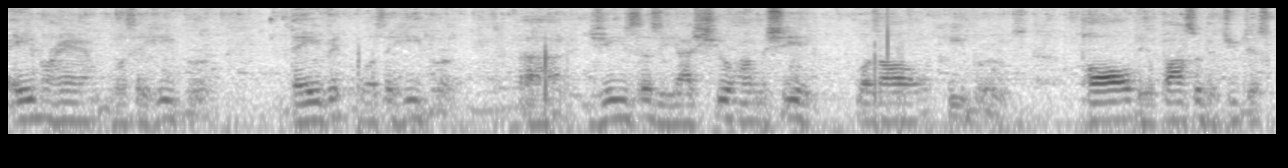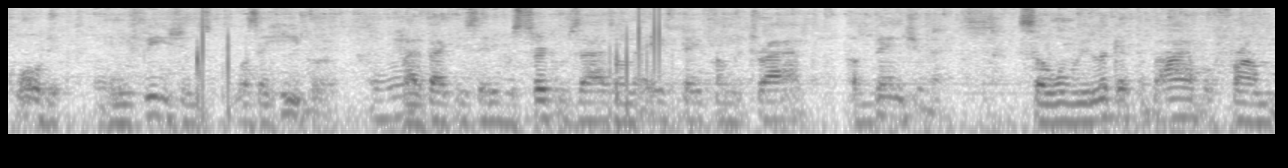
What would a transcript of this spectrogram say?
Abraham was a Hebrew. David was a Hebrew. Uh, Jesus, Yeshua HaMashiach, was all Hebrews. Paul, the apostle that you just quoted in Ephesians, was a Hebrew. Matter of fact, he said he was circumcised on the eighth day from the tribe of Benjamin. So when we look at the Bible from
